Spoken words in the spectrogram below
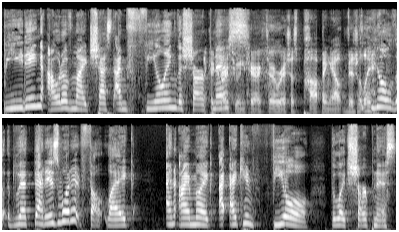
beating out of my chest. I'm feeling the like a sharpness. cartoon character where it's just popping out visually. no, that that is what it felt like, and I'm like, I, I can feel the like sharpness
